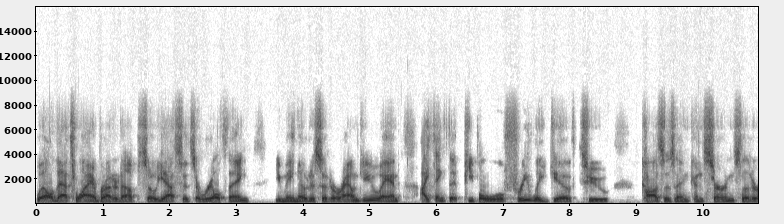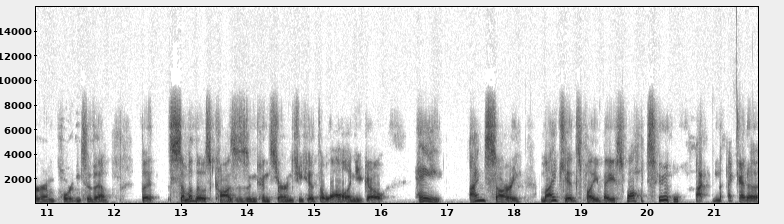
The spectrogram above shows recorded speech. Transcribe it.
Well, that's why I brought it up. So yes, it's a real thing. You may notice it around you, and I think that people will freely give to causes and concerns that are important to them. But some of those causes and concerns, you hit the wall and you go, hey, I'm sorry, my kids play baseball too. I'm not gonna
